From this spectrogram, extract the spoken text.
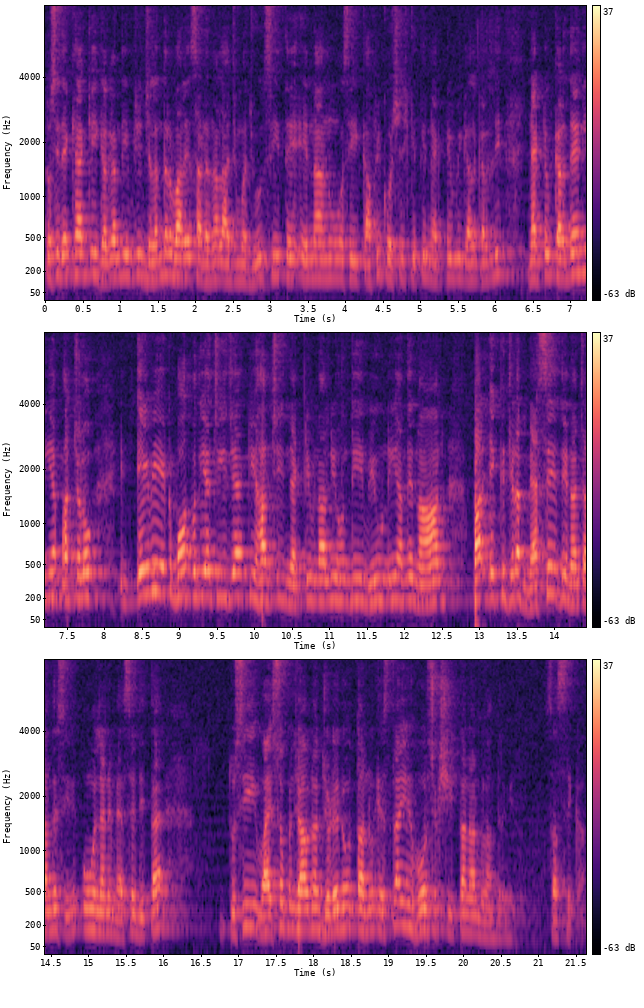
ਤੁਸੀਂ ਦੇਖਿਆ ਕਿ ਗਗਨਦੀਪ ਜੀ ਜਲੰਧਰ ਵਾਲੇ ਸਾਡੇ ਨਾਲ ਅੱਜ ਮੌਜੂਦ ਸੀ ਤੇ ਇਹਨਾਂ ਨੂੰ ਅਸੀਂ ਕਾਫੀ ਕੋਸ਼ਿਸ਼ ਕੀਤੀ ਨੈਗੇਟਿਵ ਵੀ ਗੱਲ ਕਰਨ ਦੀ। ਨੈਗੇਟਿਵ ਕਰਦੇ ਨਹੀਂ ਹੈ ਪਰ ਚਲੋ ਇਹ ਵੀ ਇੱਕ ਬਹੁਤ ਵਧੀਆ ਚੀਜ਼ ਹੈ ਕਿ ਹਰ ਚੀਜ਼ ਨੈਗੇਟਿਵ ਨਾਲ ਨਹੀਂ ਹੁੰਦੀ ਵਿਊ ਨਹੀਂ ਆਉਂਦੇ ਨਾਲ ਪਰ ਇੱਕ ਜਿਹੜਾ ਮੈਸੇਜ ਦੇਣਾ ਚਾਹੁੰਦੇ ਸੀ ਉਹ ਇਹਨਾਂ ਨੇ ਮੈਸੇਜ ਦਿੱਤਾ ਤੁਸੀਂ ਵਾਇਸ ਆਫ ਪੰਜਾਬ ਨਾਲ ਜੁੜੇ ਰਹੋ, ਤੁਹਾਨੂੰ ਇਸ ਤਰ੍ਹਾਂ ਹੀ ਹੋਰ ਸ਼ਖਸੀਅਤਾਂ ਨਾਲ ਮਿਲਾ ਦੇਣਗੇ ਸਤਿ ਸ੍ਰੀ ਅਕਾਲ।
